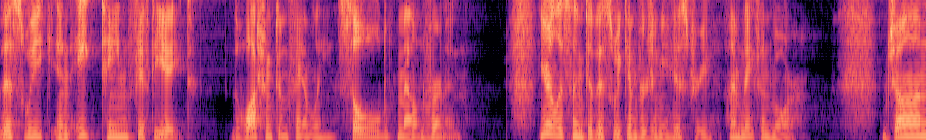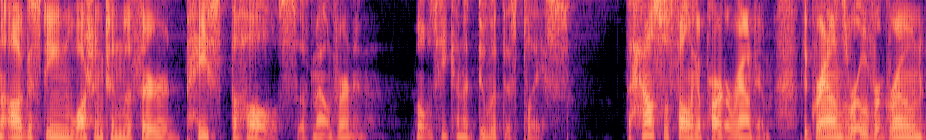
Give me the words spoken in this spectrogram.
This week in 1858, the Washington family sold Mount Vernon. You're listening to This Week in Virginia History. I'm Nathan Moore. John Augustine Washington III paced the halls of Mount Vernon. What was he going to do with this place? The house was falling apart around him. The grounds were overgrown.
